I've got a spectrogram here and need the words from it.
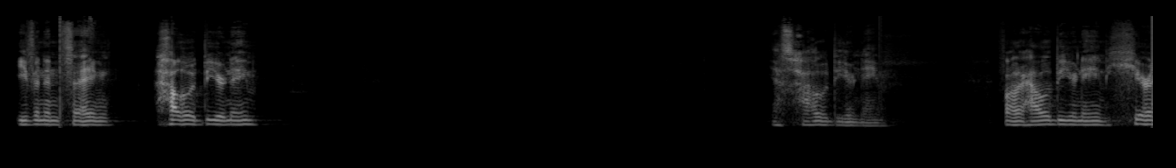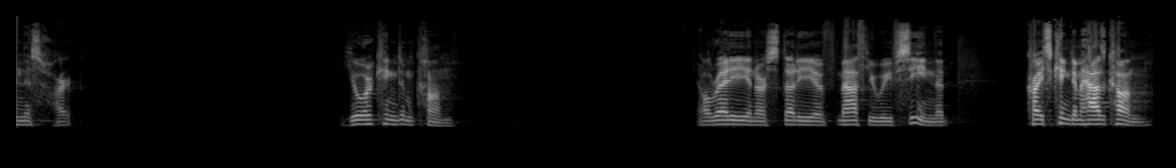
Even in saying, Hallowed be your name? Yes, hallowed be your name. Father, hallowed be your name here in this heart. Your kingdom come. Already in our study of Matthew, we've seen that Christ's kingdom has come.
